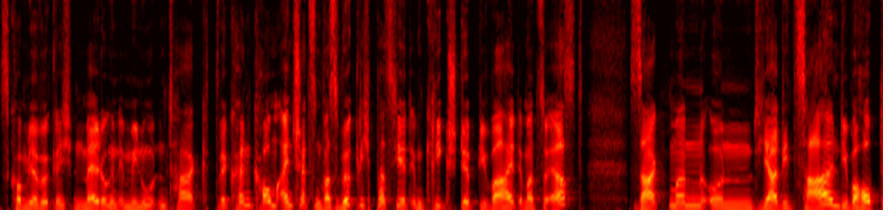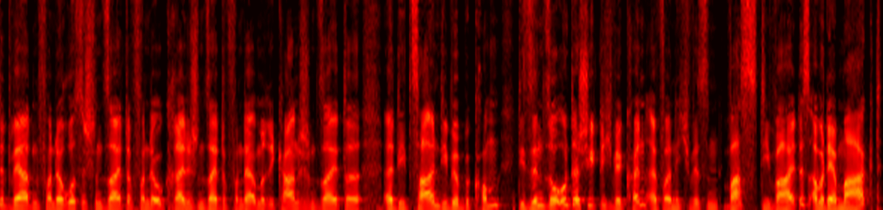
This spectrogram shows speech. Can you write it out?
Es kommen ja wirklich Meldungen im Minutentakt. Wir können kaum einschätzen, was wirklich passiert. Im Krieg stirbt die Wahrheit immer zuerst, sagt man. Und ja, die Zahlen, die behauptet werden von der russischen Seite, von der ukrainischen Seite, von der amerikanischen Seite, äh, die Zahlen, die wir bekommen, die sind so unterschiedlich. Wir können einfach nicht wissen, was die Wahrheit ist. Aber der Markt,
